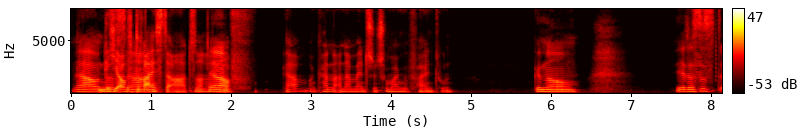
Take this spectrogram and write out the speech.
Ja, und Nicht das, auf ja. dreiste Art, sondern ja. auf, ja, man kann anderen Menschen schon mal einen Gefallen tun. Genau. Ja, das ist,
